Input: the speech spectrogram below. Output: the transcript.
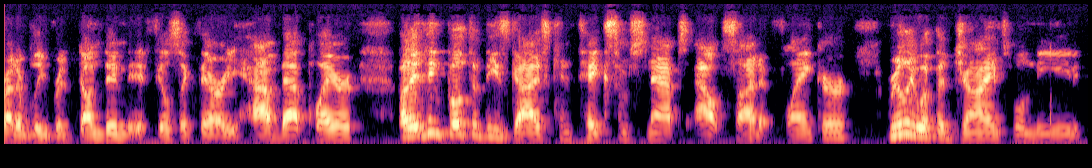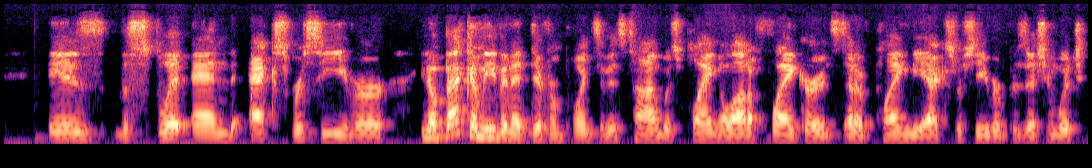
incredibly redundant. It feels like they already have that player. But I think both of these guys can take some snaps outside at flanker. Really, what the Giants will need is the split end X receiver. You know, Beckham, even at different points of his time, was playing a lot of flanker instead of playing the X receiver position, which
